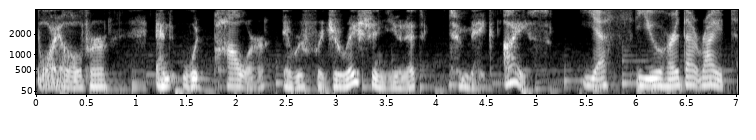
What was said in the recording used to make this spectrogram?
boil over, and would power a refrigeration unit to make ice. Yes, you heard that right.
